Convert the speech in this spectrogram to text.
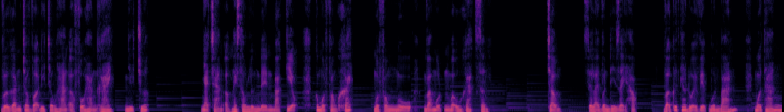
vừa gần cho vợ đi trông hàng ở phố hàng gai như trước. Nhà chàng ở ngay sau lưng đền bà Kiệu có một phòng khách, một phòng ngủ và một mẫu gác sân. Chồng sẽ lại vẫn đi dạy học, vợ cứ theo đuổi việc buôn bán. Mỗi tháng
